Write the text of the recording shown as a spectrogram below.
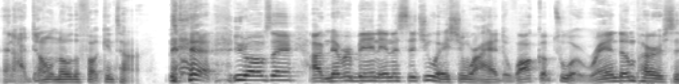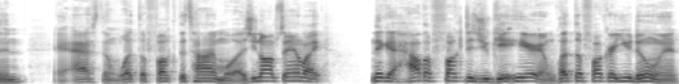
and I don't know the fucking time. you know what I'm saying? I've never been in a situation where I had to walk up to a random person and ask them what the fuck the time was. You know what I'm saying? Like, nigga, how the fuck did you get here and what the fuck are you doing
